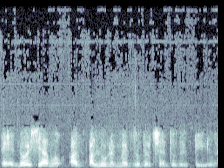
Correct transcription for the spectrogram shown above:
Eh, noi siamo a, all'1,5% del PIL.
